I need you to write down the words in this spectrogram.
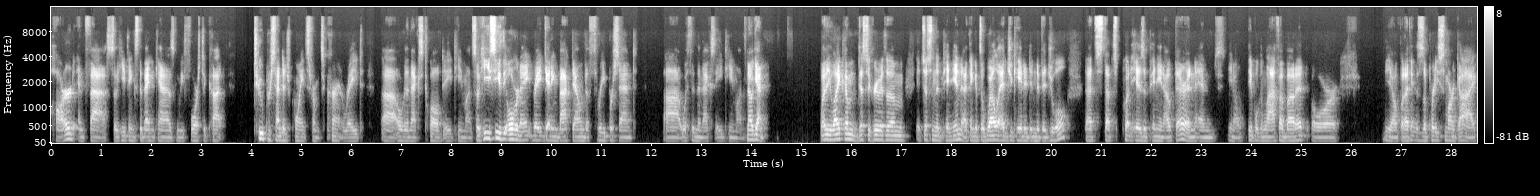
hard and fast. So he thinks the Bank of Canada is going to be forced to cut two percentage points from its current rate uh, over the next 12 to 18 months. So he sees the overnight rate getting back down to 3% uh, within the next 18 months. Now, again, whether you like him, disagree with him, it's just an opinion. I think it's a well-educated individual that's that's put his opinion out there, and and you know people can laugh about it or you know, but I think this is a pretty smart guy,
